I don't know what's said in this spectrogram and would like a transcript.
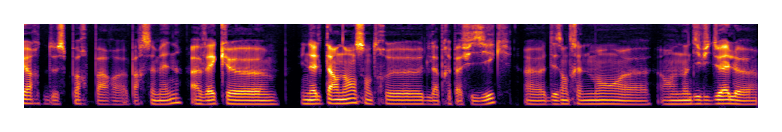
heures de sport par, euh, par semaine, avec une alternance entre de la prépa physique, euh, des entraînements euh, en individuel euh,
